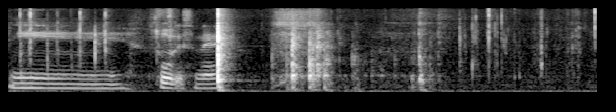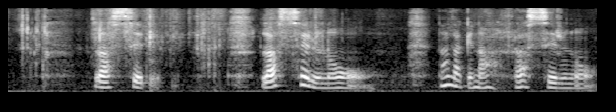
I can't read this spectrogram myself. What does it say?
にそうですね。ラッセル。ラッセルのなんだっけなラッセルの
